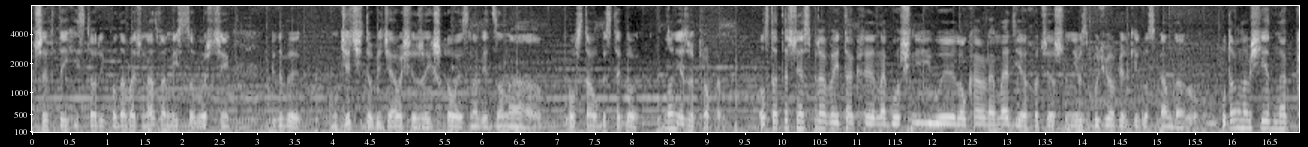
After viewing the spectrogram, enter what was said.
czy w tej historii podawać nazwę miejscowości. Gdyby dzieci dowiedziały się, że ich szkoła jest nawiedzona, powstałby z tego no niezły problem. Ostatecznie sprawę i tak nagłośniły lokalne media, chociaż nie wzbudziła wielkiego skandalu. Udało nam się jednak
